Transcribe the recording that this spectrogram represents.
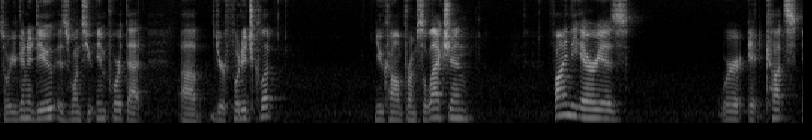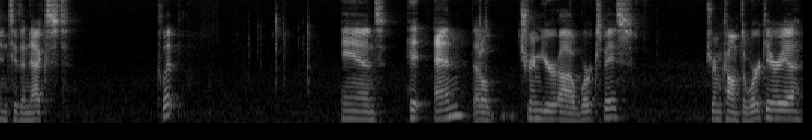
So what you're gonna do is once you import that uh, your footage clip. You come from selection, find the areas where it cuts into the next clip and hit N. That'll trim your uh, workspace. Trim comp to work area.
